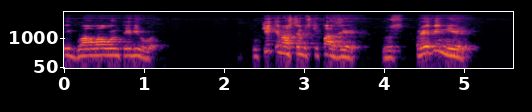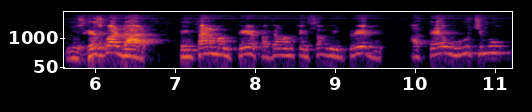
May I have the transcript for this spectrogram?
igual ao anterior. O que, que nós temos que fazer? Nos prevenir, nos resguardar, tentar manter, fazer a manutenção do emprego até o último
